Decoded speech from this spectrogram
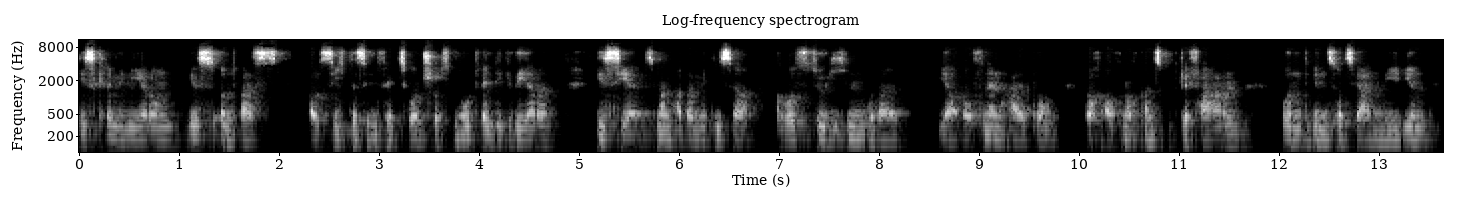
Diskriminierung ist und was aus Sicht des Infektionsschutzes notwendig wäre. Bisher ist man aber mit dieser großzügigen oder eher offenen Haltung doch auch noch ganz gut gefahren. Und in sozialen Medien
